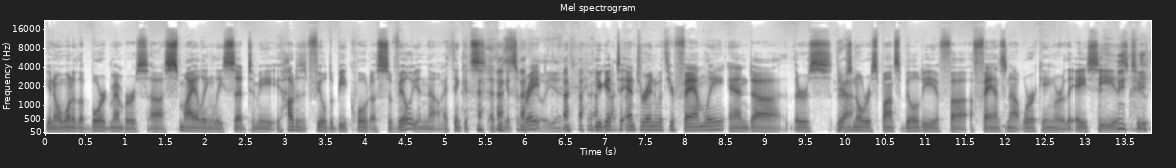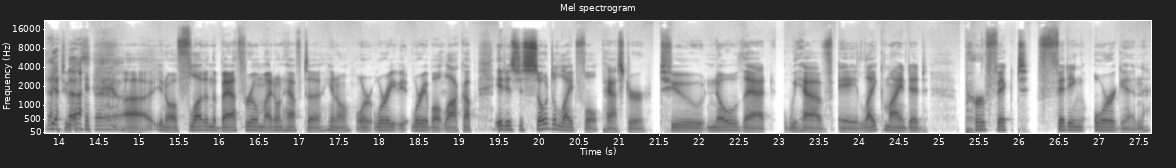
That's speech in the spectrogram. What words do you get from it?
you know, one of the board members uh, smilingly said to me, "How does it feel to be quote a civilian now?" I think it's I think it's great. you get to enter in with your family, and uh, there's there's Yeah. no responsibility if uh, a fan's not working or the AC is too too uh, you know a flood in the bathroom. I don't have to you know or worry worry about lockup. It is just so delightful, Pastor, to know that we have a like-minded, perfect fitting organ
